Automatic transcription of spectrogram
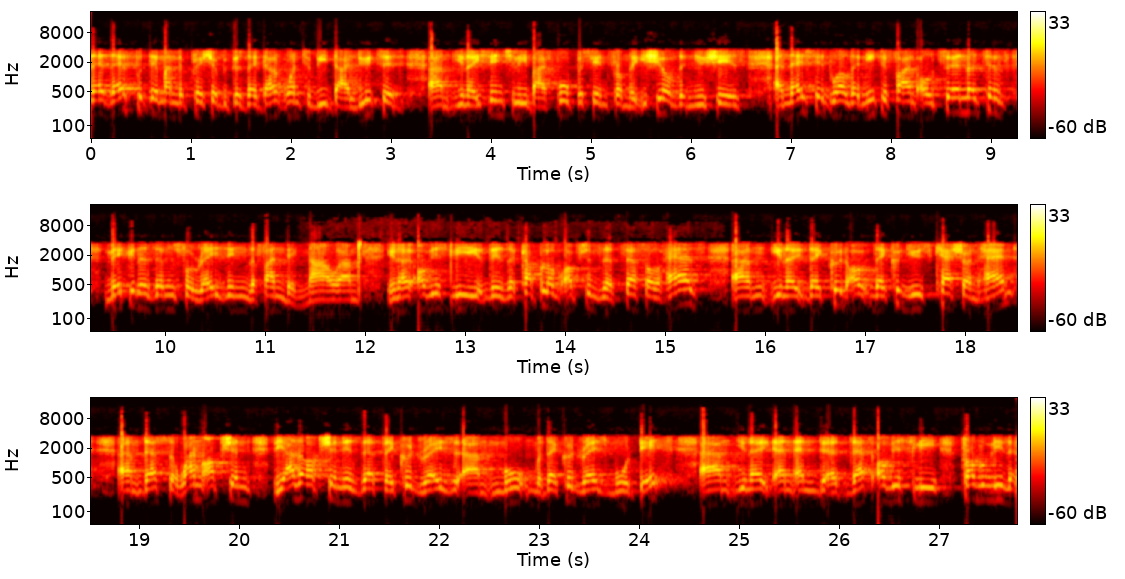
they they've put them under pressure because they don't want to be diluted. Um, you know essentially by four percent from the issue of the new shares, and they've said well they need to find alternative mechanisms for raising the funding. Now, um, you know, obviously there's a couple of options that Sasol has. Um, you know, they could uh, they could use cash on hand. Um, that's the one option. The other option is that they could raise um, more. They could raise more debt. Um, you know, and and uh, that's obviously probably the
